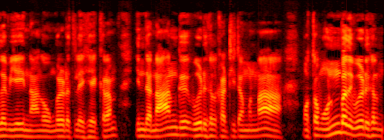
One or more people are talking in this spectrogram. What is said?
உதவியை நாங்கள் உங்களிடத்தில் கேட்குறோம். இந்த நான்கு வீடுகள் கட்டிட்டோம்னா மொத்தம் ஒன்பது வீடுகள்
